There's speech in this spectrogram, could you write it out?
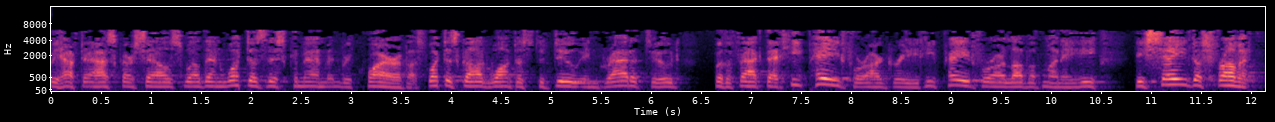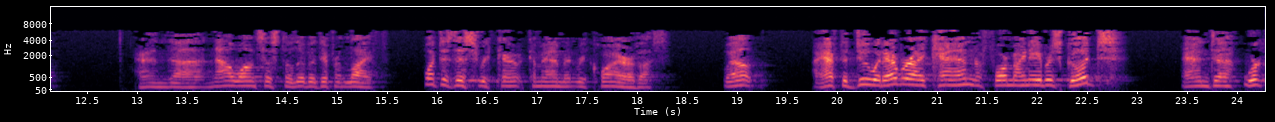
we have to ask ourselves, well, then what does this commandment require of us? What does God want us to do in gratitude for the fact that He paid for our greed? He paid for our love of money. He, he saved us from it. And uh, now wants us to live a different life. What does this commandment require of us? Well, I have to do whatever I can for my neighbor's good and uh, work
